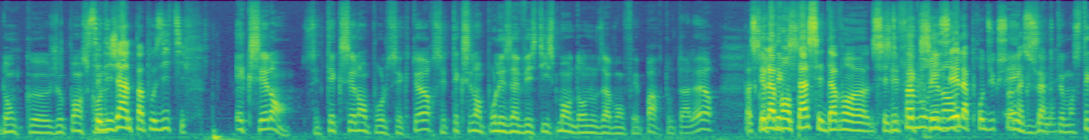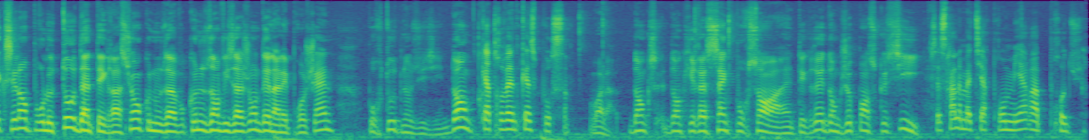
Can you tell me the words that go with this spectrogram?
Donc, euh, je pense C'est déjà un pas positif excellent. C'est excellent pour le secteur, c'est excellent pour les investissements dont nous avons fait part tout à l'heure. Parce que l'avantage, c'est de favoriser la production nationale. Exactement. C'est excellent pour le taux d'intégration que, nous que nous envisageons dès l'année prochaine pour toutes nos usines. Donc 95%. Voilà. Donc, donc il reste 5% à intégrer. Donc je pense que si... Ce sera la matière première à produire.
